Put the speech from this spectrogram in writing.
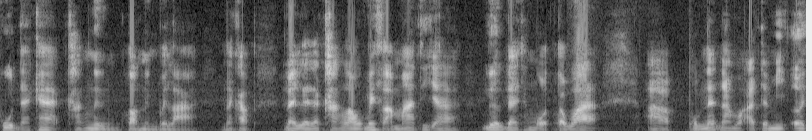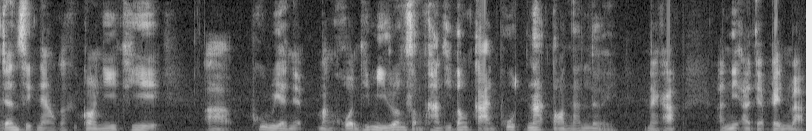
พูดได้แค่ครั้งหนึ่งต่อหนึ่งเวลานะครับหลายๆครั้งเราไม่สามารถที่จะ เลือกได้ทั้งหมด แต่ว่าผมแนะนำว่าอาจจะมี urgent signal ก็คือกรณีที่ผู้เรียนเนี่ยบางคนที่มีเรื่องสำคัญที่ต้องการพูดณตอนนั้นเลยนะครับ อันนี้อาจจะเป็นแบบ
